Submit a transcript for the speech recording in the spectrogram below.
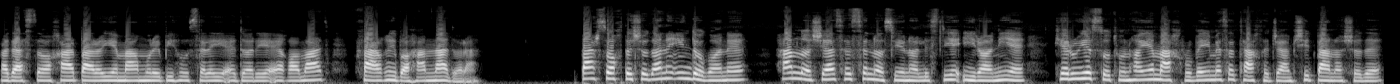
و دست آخر برای مأمور بیحوصله اداره اقامت فرقی با هم ندارن. برساخته شدن این دوگانه هم ناشی از حس ناسیونالیستی ایرانیه که روی ستونهای مخروبه مثل تخت جمشید بنا شده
